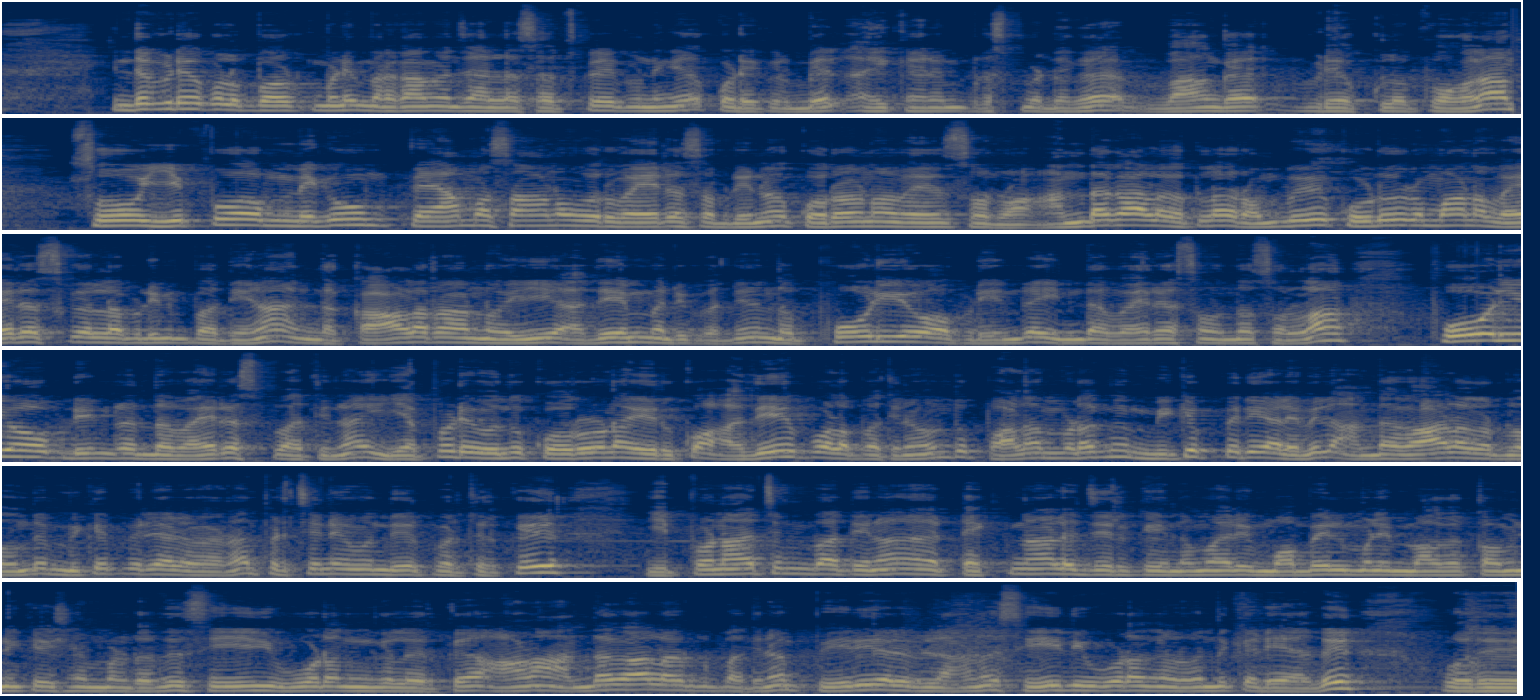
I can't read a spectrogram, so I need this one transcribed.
இந்த வீடியோக்குள்ளே பார்க்க முன்னாடி மறக்காமல் சேனலை சப்ஸ்கிரைப் பண்ணுங்கள் கூடிய பெல் ஐக்கானையும் ப்ரெஸ் பண்ணுங்கள் வாங்க வீடியோக்குள்ளே போகலாம். ஸோ இப்போது மிகவும் ஃபேமஸான ஒரு வைரஸ் அப்படின்னா கொரோனா வைரஸ் சொல்கிறோம் அந்த காலத்தில் ரொம்பவே கொடூரமான வைரஸ்கள் அப்படின்னு பார்த்தீங்கன்னா இந்த காலரா நோய் அதே மாதிரி பார்த்திங்கன்னா இந்த போலியோ அப்படின்ற இந்த வைரஸை வந்து சொல்லலாம். போலியோ அப்படின்ற இந்த வைரஸ் பார்த்திங்கன்னா எப்படி வந்து கொரோனா இருக்கோ அதே போல் பார்த்திங்கன்னா வந்து பல மடங்கு மிகப்பெரிய அளவில் அந்த காலகட்டத்தில் வந்து மிகப்பெரிய அளவிலான பிரச்சனையை வந்து ஏற்படுத்திருக்கு இப்போனாச்சும் பார்த்திங்கன்னா டெக்னாலஜி இருக்குது இந்த மாதிரி மொபைல் மூலியமாக கம்யூனிகேஷன் பண்ணுறது செய்தி ஊடகங்கள் இருக்குது ஆனால் அந்த காலத்தில் பார்த்திங்கன்னா பெரிய அளவிலான செய்தி ஊடகங்கள் வந்து கிடையாது. ஒரு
